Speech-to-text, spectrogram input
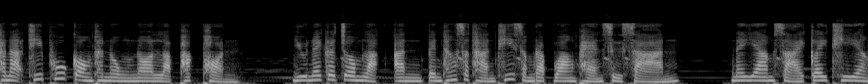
ขณะที่ผู้กองธนงนอนหลับพักผ่อน อยู่ในกระโจมหลักอันเป็นทั้งสถานที่สำหรับวางแผนสื่อสาร ในยามสายใกล้เที่ยง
